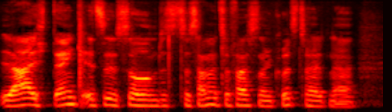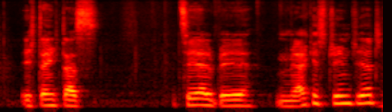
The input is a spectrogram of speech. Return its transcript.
ja, ich denke, jetzt ist so, um das zusammenzufassen und kurz zu halten, äh, ich denke, dass CLB mehr gestreamt wird,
